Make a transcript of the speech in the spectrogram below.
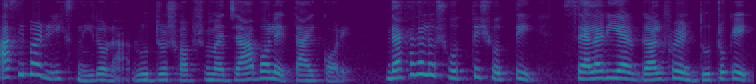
আসিফ আর রিক্স নিল না। রুদ্র সবসময় যা বলে তাই করে। দেখা গেল সত্যি সত্যি স্যালারি আর গার্লফ্রেন্ড দুটোকেই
